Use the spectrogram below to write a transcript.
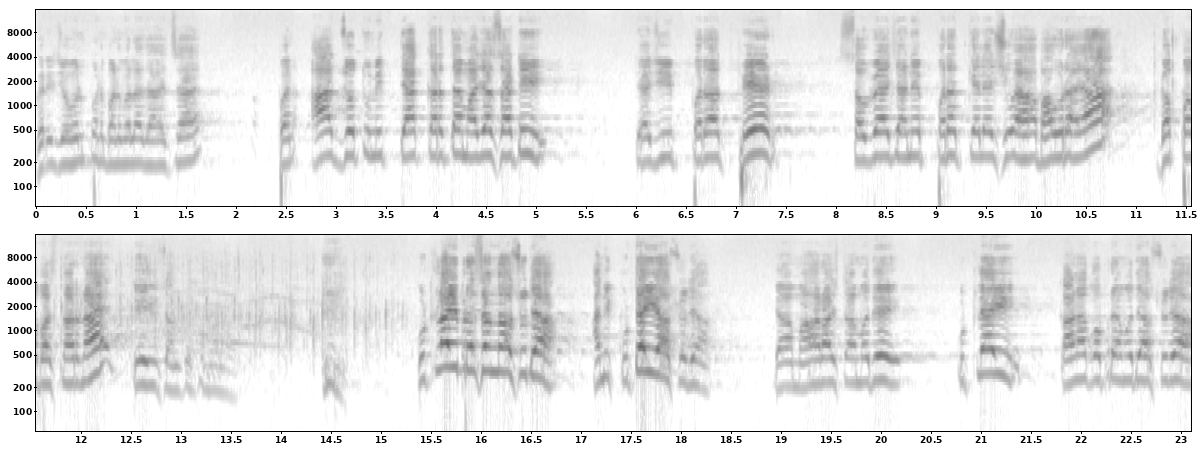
घरी जेवण पण बनवायला जायचं आहे. पण आज जो तुम्ही त्याग करताय माझ्यासाठी त्याची परतफेड सव्याजाने परत केल्याशिवाय हा भाऊराया गप्प बसणार नाही तेही सांगतो तुम्हाला. कुठलाही प्रसंग असू द्या आणि कुठेही असू द्या या महाराष्ट्रामध्ये कुठल्याही कानाकोपऱ्यामध्ये असू द्या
